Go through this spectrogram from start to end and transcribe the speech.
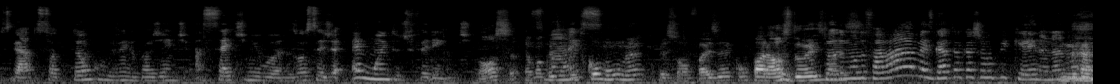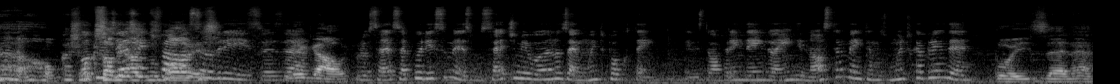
os gatos só estão convivendo com a gente há 7 mil anos. Ou seja, é muito diferente. Nossa, é uma coisa Mas- muito comum, né? Que o pessoal faz é comparar os dois. Todo mas... mundo fala, ah, mas gato é um cachorro pequeno. Não, não, não. não. O cachorro que Outro sobe dia a gente fala sobre isso, exato. Legal. O processo é por isso mesmo. 7 mil anos é muito pouco tempo. Eles estão aprendendo ainda e nós também temos muito que aprender. Pois é, né?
